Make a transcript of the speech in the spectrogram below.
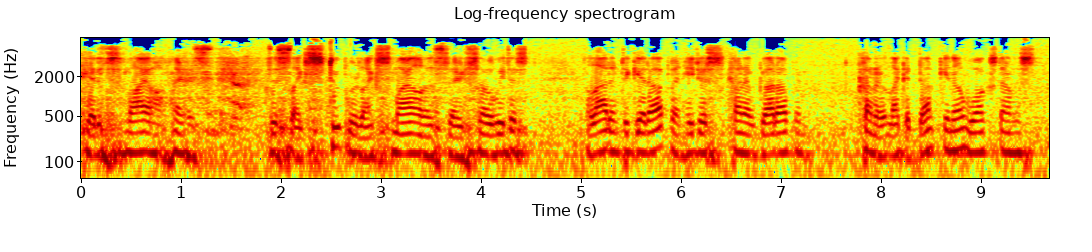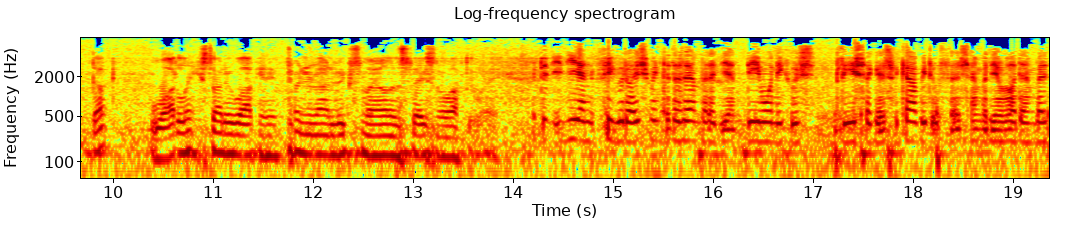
had a smile on his just like stupor like smile on his face. So we just allowed him to get up and he just kind of got up and kind of like a duck, you know, walks down this duck, waddling. He started walking and turned around, a big smile on his face and walked away. Hát egy, egy ilyen figura is, mint az ember, egy ilyen démonikus, részeges, vagy kábítószeres ember, ilyen vadember,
